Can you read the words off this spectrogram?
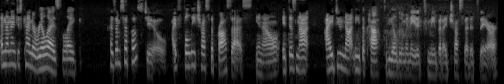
And then I just kind of realized, like, because I'm supposed to. I fully trust the process, you know? It does not, I do not need the path to be illuminated to me, but I trust that it's there.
